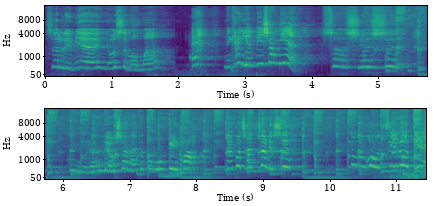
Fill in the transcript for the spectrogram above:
这里面有什么吗？哎，你看岩壁上面，这些是古人留下来的动物壁画，难不成这里是动物记录点？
